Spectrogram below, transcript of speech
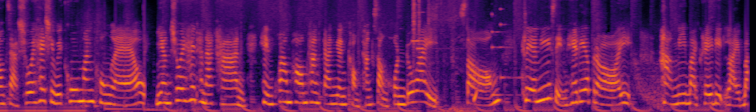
นอกจากช่วยให้ชีวิตคู่มั่นคงแล้ว ยังช่วยให้ธนาคารเห็นความพร้อมทางการเงินของทั้งสองคนด้วย 2. เคลียร์หนี้สินให้เรียบร้อยากมีบัตรเครดิตหลายใบ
